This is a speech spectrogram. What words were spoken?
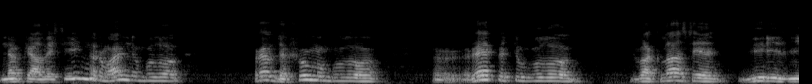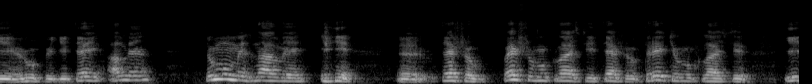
навчалися. І нормально було. Правда, шуму було, е, репету було, два класи, дві різні групи дітей, але тому ми знали і е, те, що в першому класі, і те, що в третьому класі, і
